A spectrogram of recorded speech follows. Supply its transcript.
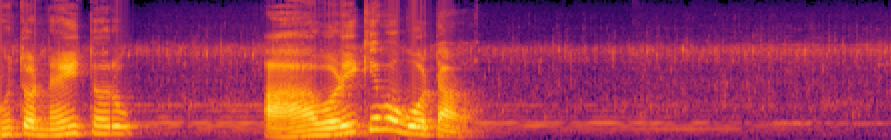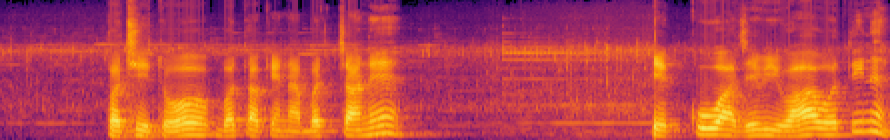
હું તો નહીં તરું. આ વળી કેવો ગોટાળો? પછી તો બતક એના બચ્ચાને એક કુવા જેવી વાવ હતી ને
